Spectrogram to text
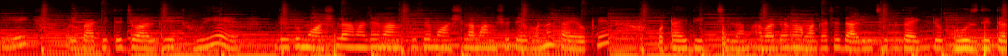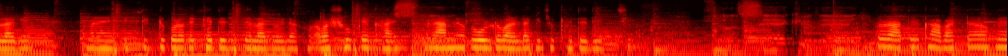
দিয়েই ওই বাটিতে জল দিয়ে ধুয়ে যেহেতু মশলা, আমাদের মাংসতে মশলা মাংস দেবো না, তাই ওকে ওটাই দিচ্ছিলাম। আবার দেখো আমার কাছে দাঁড়িয়ে ছিল তাই একটু ঘুষ দিতে লাগে মানে একটু একটু করে ওকে খেতে দিতে লাগে ওই দেখো, আবার শুকে খায়। মানে আমি ওকে উল্টো পাল্টা কিছু খেতে দিচ্ছি। তো রাতের খাবারটা ওকে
